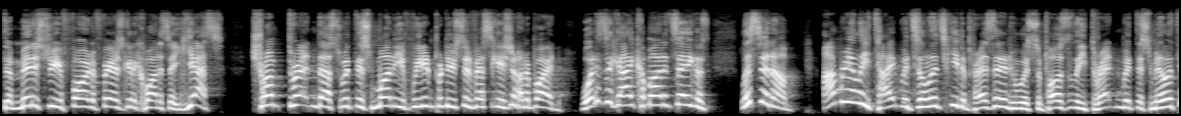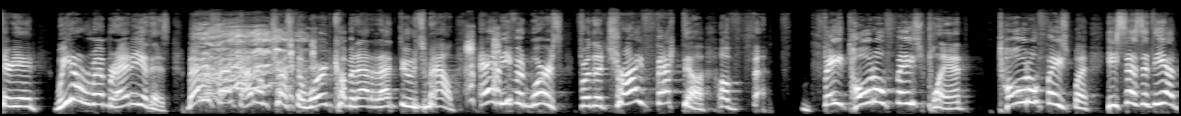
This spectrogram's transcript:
The Ministry of Foreign Affairs is going to come on and say, yes, Trump threatened us with this money if we didn't produce an investigation on Biden. What does the guy come on and say? He goes, listen, um, I'm really tight with Zelensky, the president who was supposedly threatened with this military aid. We don't remember any of this. Matter of fact, I don't trust a word coming out of that dude's mouth. And even worse, for the trifecta of fa- fa- total face plant, total face plant, he says at the end,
